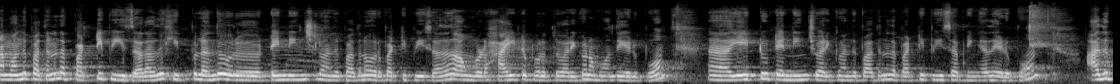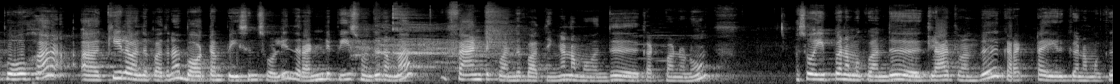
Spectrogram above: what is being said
நம்ம வந்து பார்த்தோன்னா இந்த பட்டி பீஸ் அதாவது ஹிப்புலேருந்து ஒரு டென் இன்ச்சில் வந்து பார்த்தோன்னா ஒரு பட்டி பீஸ் அதாவது அவங்களோட ஹைட்டை பொறுத்த வரைக்கும் நம்ம வந்து எடுப்போம். எயிட் டு டென் இன்ச் வரைக்கும் வந்து பார்த்தோன்னா இந்த பட்டி பீஸ் அப்படிங்கிறத எடுப்போம். அது போக கீழே வந்து பார்த்தோன்னா பாட்டம் பீஸ்ன்னு சொல்லி இந்த ரெண்டு பீஸ் வந்து நம்ம ஃபேண்ட்டுக்கு வந்து பார்த்திங்கன்னா நம்ம வந்து கட் பண்ணணும். ஸோ இப்போ நமக்கு வந்து கிளாத் வந்து கரெக்டாக இருக்குது நமக்கு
